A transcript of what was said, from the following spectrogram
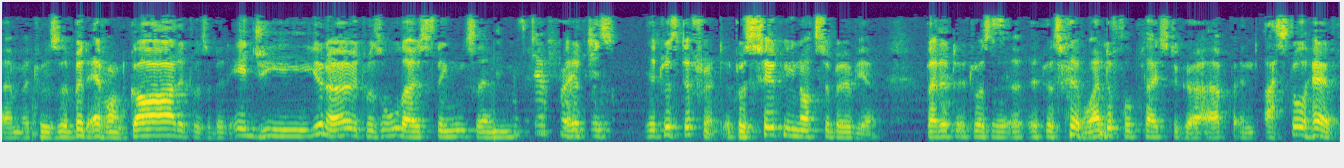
Um, it was a bit avant-garde. It was a bit edgy. You know, it was all those things. And It's different. it was it was different. It was certainly not suburbia, but it, it was a it was a wonderful place to grow up. And I still have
